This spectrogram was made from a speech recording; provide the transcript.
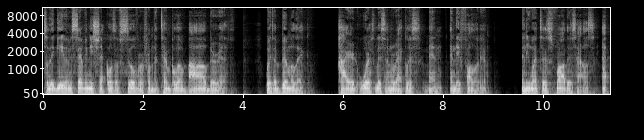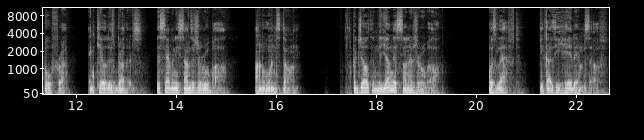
So they gave him seventy shekels of silver from the temple of Baal Berith, with Abimelech hired worthless and reckless men, and they followed him. Then he went to his father's house at Ophrah and killed his brothers, the seventy sons of Jerubbaal, on one stone. But Jotham, the youngest son of Jerubbaal, was left because he hid himself.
